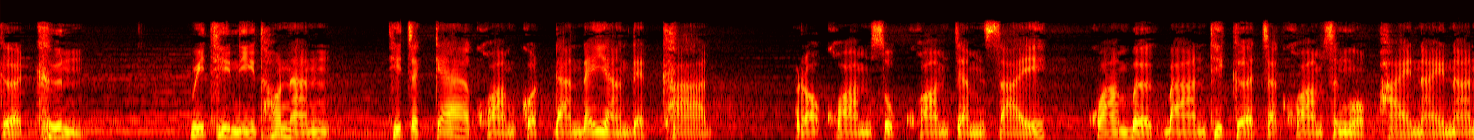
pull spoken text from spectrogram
เกิดขึ้น วิธีนี้เท่านั้นที่จะแก้ความกดดันได้อย่างเด็ดขาด เพราะความสุขความแจ่มใส ความเบิกบานที่เกิดจากความสงบภายในนั้น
